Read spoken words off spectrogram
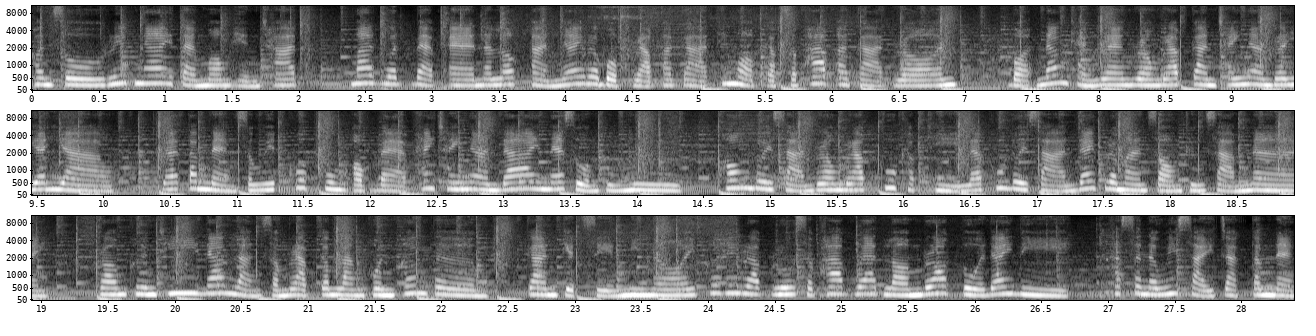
คอนโซลเรียบง่ายแต่มองเห็นชัดมาตรวัดแบบแอร์นาล็อกอ่านง่ายระบบปรับอากาศที่เหมาะกับสภาพอากาศร้อน เบาะนั่งแข็งแรงรองรับการใช้งานระยะยาว และตำแหน่งสวิตช์ควบคุมออกแบบให้ใช้งานได้แม้สวมถุงมือ ห้องโดยสารรองรับผู้ขับขี่และผู้โดยสารได้ประมาณ 2-3 นาย พร้อมพื้นที่ด้านหลังสำหรับกำลังพลเพิ่มเติม การเก็บเสียงมีน้อยเพื่อให้รับรู้สภาพแวดล้อมรอบตัวได้ดี ทัศนวิสัยจากตำแหน่ง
